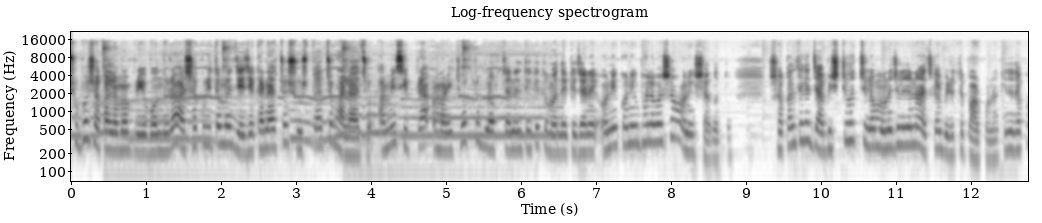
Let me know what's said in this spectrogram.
শুভ সকাল আমার প্রিয় বন্ধুরা। আশা করি তোমরা যে যেখানে আছো, সুস্থ আছো, ভালো আছো। আমি শিপ্রা, আমার এই ছোট্ট ব্লগ চ্যানেল থেকে তোমাদেরকে জানাই অনেক অনেক ভালোবাসা, অনেক স্বাগত। সকাল থেকে যা বৃষ্টি হচ্ছিল, মনে ছিল যেন আজকে আর বেরোতে পারব না। কিন্তু দেখো,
